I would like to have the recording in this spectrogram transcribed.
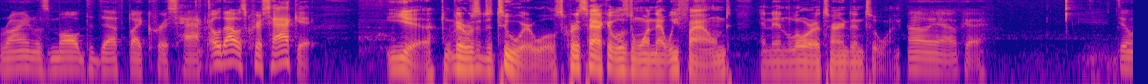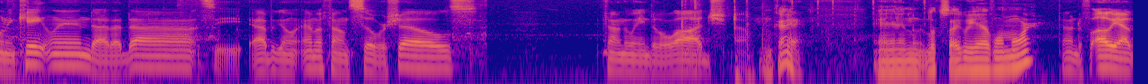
Ryan was mauled to death by Chris Hack. Oh, that was Chris Hackett. Yeah, there was the two werewolves. Chris Hackett was the one that we found, and then Laura turned into one. Oh yeah, okay. Dylan and Caitlin, da da da. Let's see. Abigail and Emma found silver shells. Found the way into the lodge. Oh, Okay. And it looks like we have one more. Found a. F- oh yeah,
